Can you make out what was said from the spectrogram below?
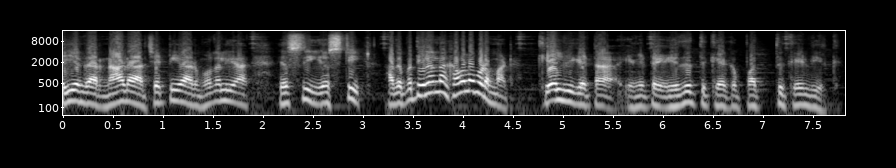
Iyengar Nadar Chettiar Mudaliar SC ST அதை பற்றிலாம் நான் கவலைப்பட மாட்டேன். கேள்வி கேட்டால் என்கிட்ட எதிர்த்து கேட்க பத்து கேள்வி இருக்குது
